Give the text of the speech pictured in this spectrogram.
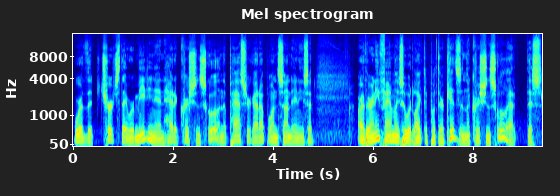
where the church they were meeting in had a Christian school, and the pastor got up one Sunday and he said, "Are there any families who would like to put their kids in the Christian school at this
